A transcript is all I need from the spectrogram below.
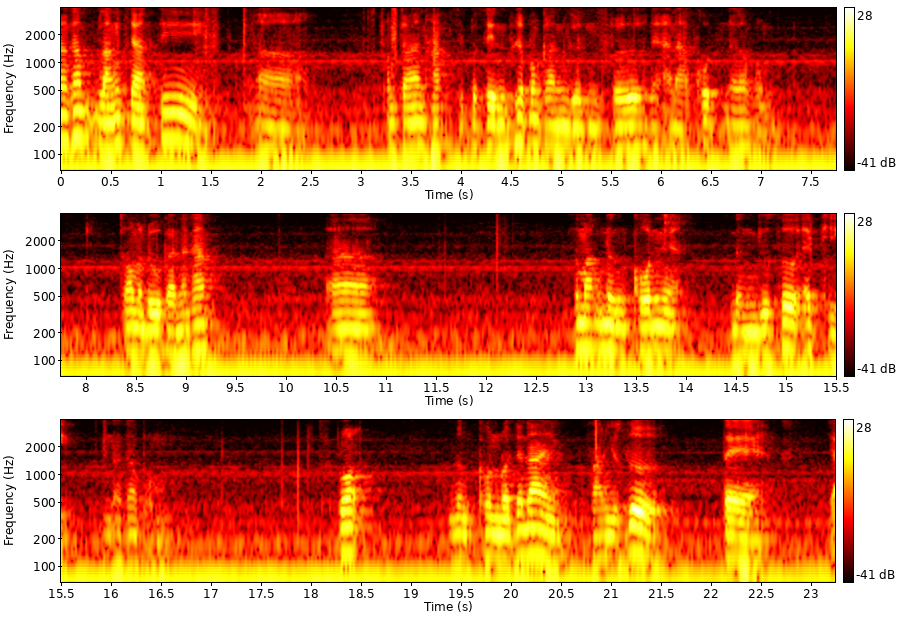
นะครับหลังจากที่ทำการหัก 10%เพื่อป้องกันเงินเฟ้อในอนาคตนะครับผม ก็มาดูกันนะครับ สมัครหนึ่งคนเนี่ยหนึ่ง user active นะครับผม เพราะ หนึ่งคนเราจะได้สาม user แต่จะ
